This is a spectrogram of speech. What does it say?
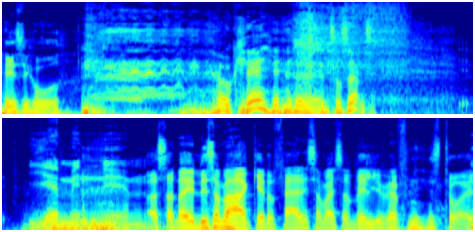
pisse i hovedet. Okay, interessant. Jamen, øhm... Og så når I ligesom har gættet færdigt, så må I så vælge, hvad for en historie.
